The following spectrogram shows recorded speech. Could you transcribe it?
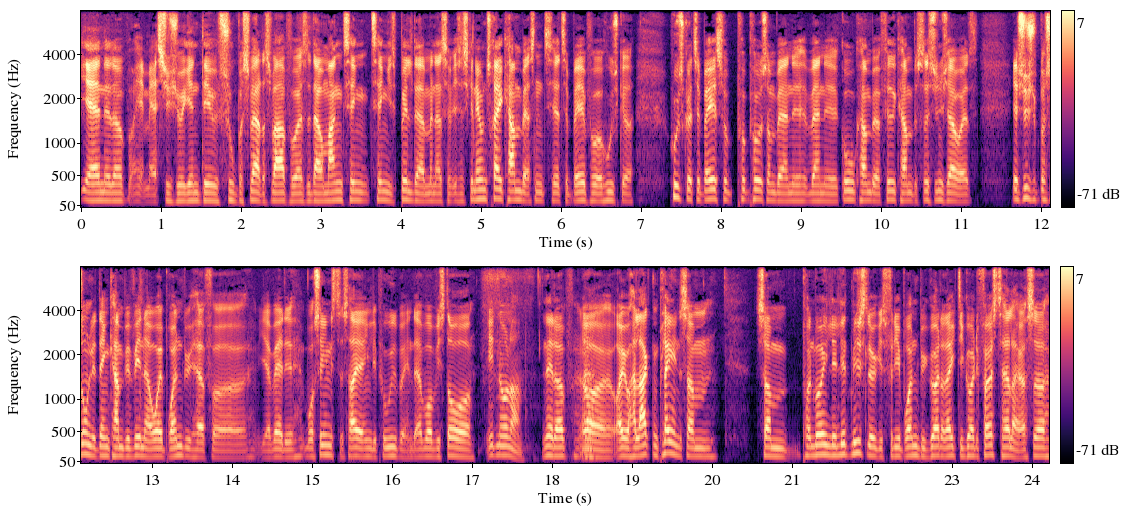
Ja, netop. Jamen, jeg synes jo igen, det er jo super svært at svare på. Altså, der er jo mange ting, ting i spil der, men altså, hvis jeg skal nævne tre kampe, jeg sådan at tilbage på og huske, huske at tilbage på, på som værende, værende gode kampe og fede kampe, så synes jeg jo, at jeg synes jo personligt, at den kamp, vi vinder over i Brøndby her for, ja, hvad er det, vores seneste sejr egentlig på udebane, der hvor vi står... 1-0'eren. Netop, ja. og, og jo har lagt en plan, som, som på en måde egentlig lidt mislykkes, fordi Brøndby gør det rigtig godt i første halvleg, og så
